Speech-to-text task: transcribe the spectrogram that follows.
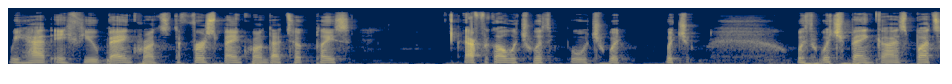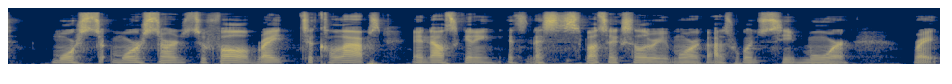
we had a few bank runs. The first bank run that took place, I forgot which with which which which with which bank, guys. But more more started to fall, right? To collapse, and now it's getting it's, it's about to accelerate more, guys. We're going to see more, right?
